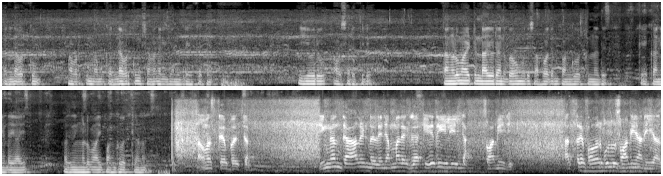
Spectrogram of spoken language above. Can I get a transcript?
എല്ലാവർക്കും അവർക്കും നമുക്ക് എല്ലാവർക്കും ക്ഷമ നൽകി അനുഗ്രഹിക്കട്ടെ. ഈ ഒരു അവസരത്തിൽ തങ്ങളുമായിട്ടുണ്ടായ ഒരു അനുഭവം ഒരു സഹോദരൻ പങ്കുവെക്കുന്നത് കേൾക്കാനിടയായി. അത് നിങ്ങളുമായി പങ്കുവെക്കുകയാണ് നമസ്തേ ഇങ്ങനത്തെ ആളുണ്ടല്ലേ നമ്മളെ ഏരിയയിലില്ല സ്വാമിജി. അത്ര പവർഫുൾ സ്വാമിയാണ് ഇയാൾ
